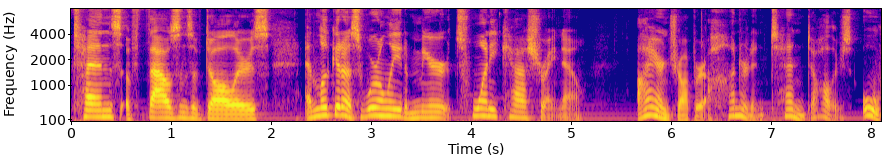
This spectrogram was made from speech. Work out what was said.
tens of thousands of dollars. And look at us, we're only at a mere 20 cash right now. Iron Dropper, $110. Ooh.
